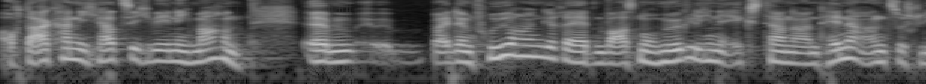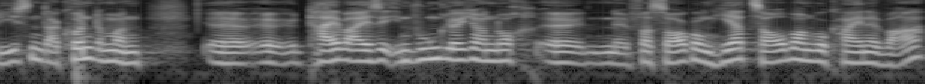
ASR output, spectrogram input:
Auch da kann ich herzlich wenig machen. Ähm, bei den früheren Geräten war es noch möglich, eine externe Antenne anzuschließen. Da konnte man äh, äh, teilweise in Funklöchern noch äh, eine Versorgung herzaubern, wo keine war.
